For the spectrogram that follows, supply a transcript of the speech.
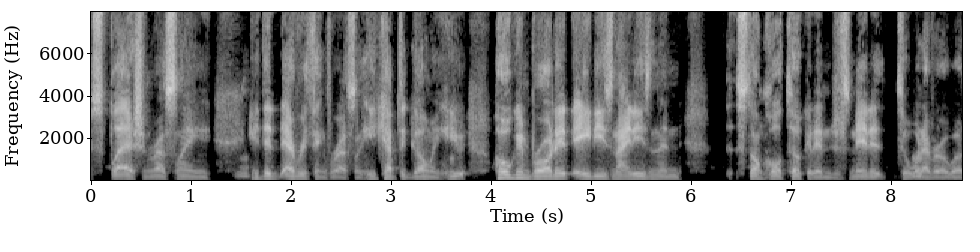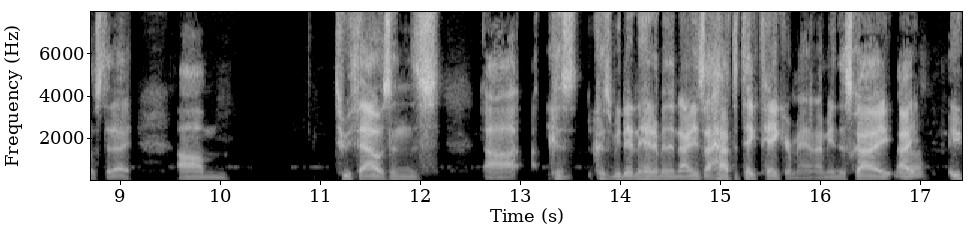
splash in wrestling. He did everything for wrestling. He kept it going. He Hogan brought it 80s, 90s, and then Stone Cold took it and just made it to whatever it was today. Um, 2000s, uh, because because we didn't hit him in the 90s. I have to take Taker, man. I mean, this guy, I you,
